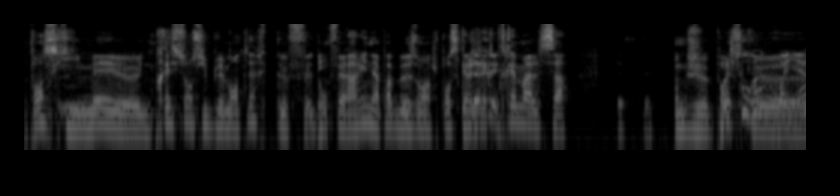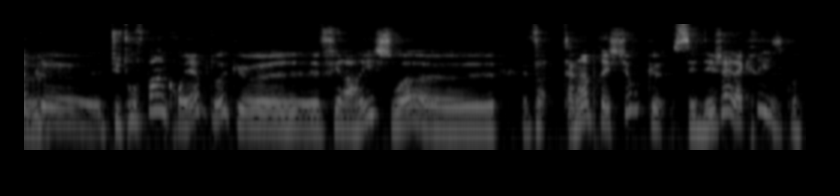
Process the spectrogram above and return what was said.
Je pense qu'il met une pression supplémentaire que dont Ferrari n'a pas besoin. Je pense qu'elle gère très mal ça. Donc je pense Moi, je trouve incroyable. Euh, tu trouves pas incroyable toi que euh, Ferrari soit. Euh... Enfin, t'as l'impression que c'est déjà la crise, quoi.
